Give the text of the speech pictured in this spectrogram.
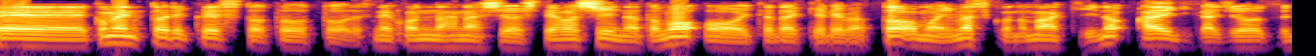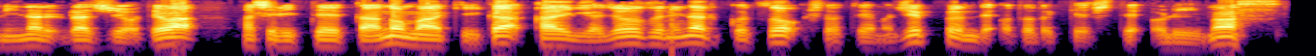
えーコメント、リクエスト等々ですね、こんな話をしてほしいなどもいただければと思います。このマーキーの会議が上手になるラジオでは、ファシリテーターのマーキーが会議が上手になるコツを一テーマ10分でお届けしております。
